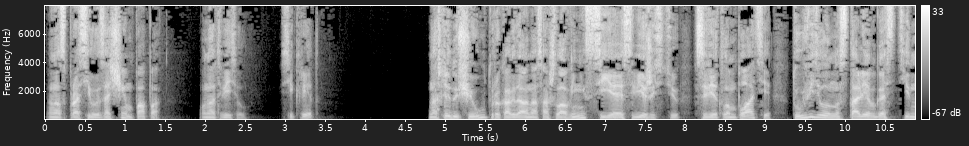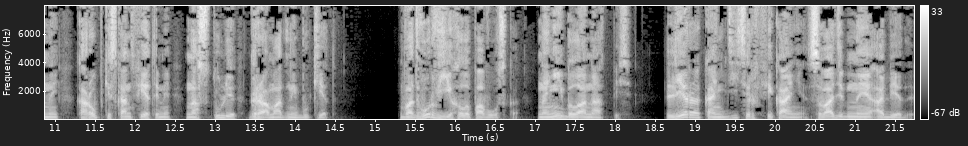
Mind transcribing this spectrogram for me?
Она спросила, зачем, папа? Он ответил, секрет. На следующее утро, когда она сошла вниз, сияя свежестью в светлом платье, то увидела на столе в гостиной коробки с конфетами, на стуле громадный букет. Во двор въехала повозка, на ней была надпись «Лера, кондитер в Фикане, свадебные обеды».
